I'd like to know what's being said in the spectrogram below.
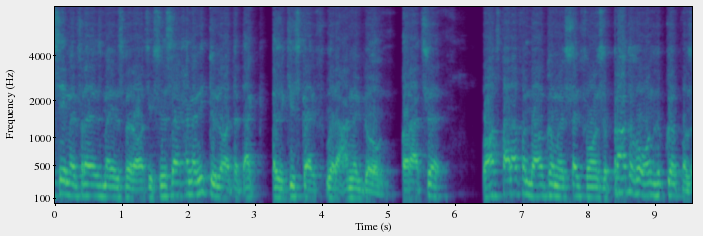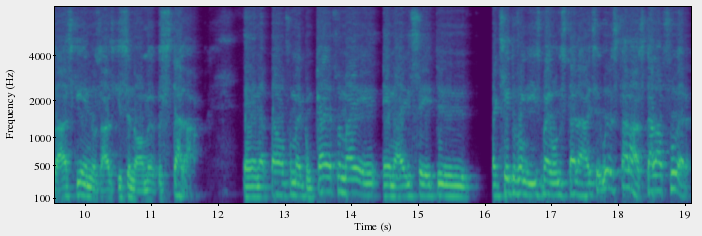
sê, my vrou is my inspiratie, so sy gaan nou nie toelaat dat ek een liekie skryf oor een ander goal, alright, so, waar Stella vandaan kom, is sy vir ons een pratige hond gekoop, ons Askie, en ons Askie sy naam is Stella, en hy pel vir my, kom kijk vir my, en, en hy sê toe, ek sê toe van my, hier is my hond Stella, hy sê, oor Stella, Stella voor,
